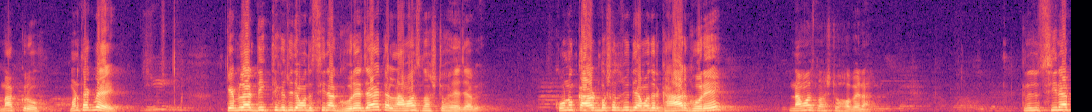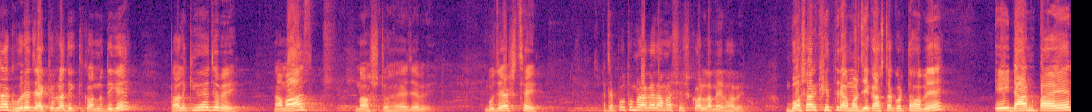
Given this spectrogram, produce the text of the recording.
মাকরু মনে থাকবে? কেবলার দিক থেকে যদি আমাদের সিনা ঘুরে যায়, তাহলে নামাজ নষ্ট হয়ে যাবে। কোনো কারণবশত যদি আমাদের ঘাড় ঘোরে, নামাজ নষ্ট হবে না। কিন্তু যদি সিনাটা ঘুরে যায় কেবলার দিক থেকে অন্যদিকে, তাহলে কি হয়ে যাবে? নামাজ নষ্ট হয়ে যাবে। বুঝে আসছে? আচ্ছা প্রথম রাগাত আমরা শেষ করলাম এভাবে। বসার ক্ষেত্রে আমার যে কাজটা করতে হবে, এই ডান পায়ের,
